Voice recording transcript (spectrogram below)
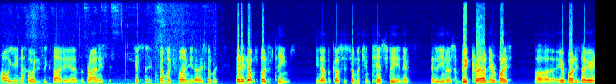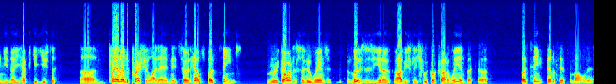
Oh, you know it's exciting, uh, Brian. It's just it's so much fun, you know, so much, and it helps both teams, you know, because there's so much intensity and it, you know, it's a big crowd and everybody's uh, everybody's there, and you know, you have to get used to uh, playing under pressure like that, and it, so it helps both teams regardless of who wins or loses, you know, obviously we're going to try to win, but uh, both teams benefit from all this,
